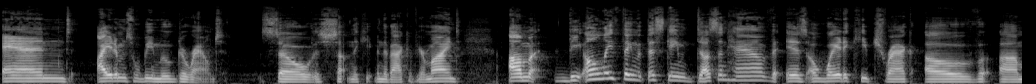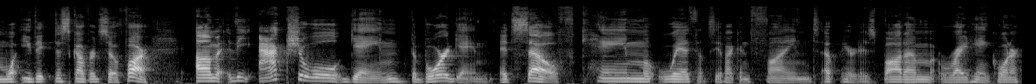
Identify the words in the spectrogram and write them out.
and items will be moved around. So this is something to keep in the back of your mind. Um, the only thing that this game doesn't have is a way to keep track of um, what you've discovered so far. Um, the actual game, the board game itself, came with. Let's see if I can find. Oh, here it is. Bottom right hand corner.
